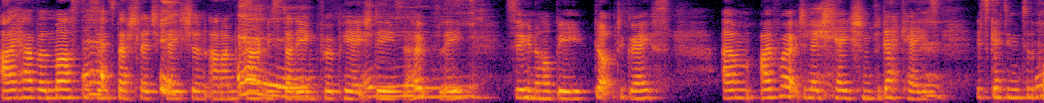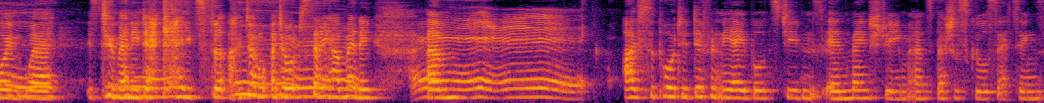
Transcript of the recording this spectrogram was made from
I have a Master's in Special Education and I'm currently studying for a PhD, so hopefully soon I'll be Dr Grace. Um, I've worked in education for decades. It's getting to the point where it's too many decades that I don't I don't want to say how many. Um, I've supported differently abled students in mainstream and special school settings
